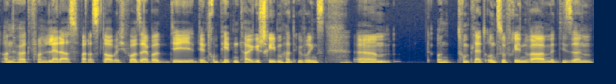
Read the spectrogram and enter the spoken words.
anhört von Letters, war das, glaube ich, wo er selber die, den Trompetenteil geschrieben hat übrigens. Ähm, und komplett unzufrieden war mit diesem,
